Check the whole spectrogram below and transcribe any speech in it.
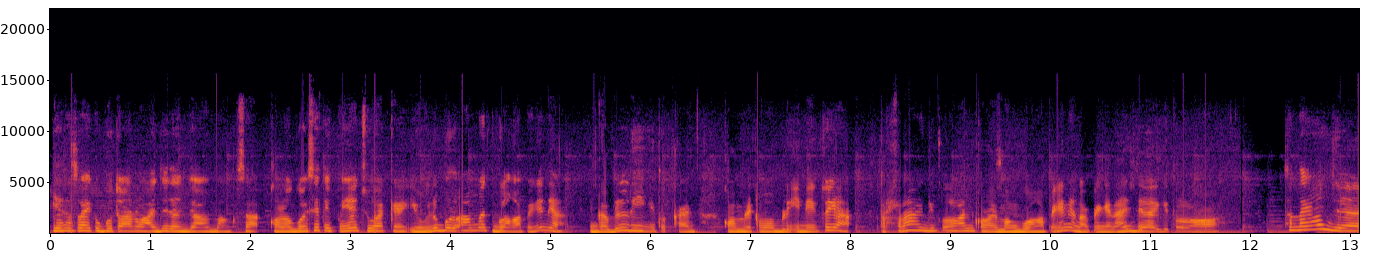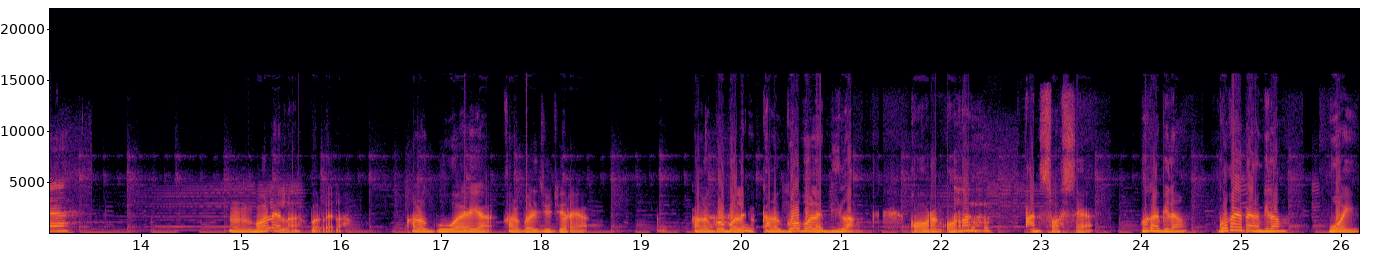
ya sesuai kebutuhan lo aja dan jangan maksa. Kalau gue sih tipenya cuek kayak ya udah bodo amat gue nggak pengen ya nggak beli gitu kan. Kalau mereka mau beli ini itu ya terserah gitu kan. Kalau emang gue nggak pengen ya nggak pengen aja gitu loh santai aja Hmm, boleh lah, boleh lah. Kalau gue ya, kalau boleh jujur ya, kalau gue boleh, kalau gue boleh bilang ke orang-orang pansos ya, gue kayak bilang, gue kayak pengen bilang, woi,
